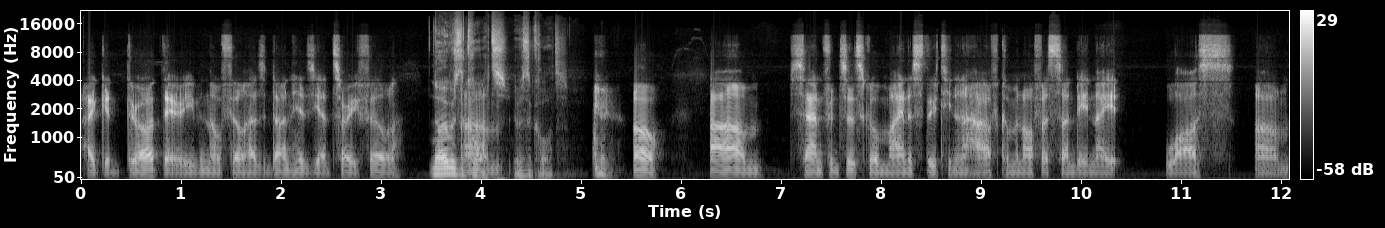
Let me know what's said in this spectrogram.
I could throw out there, even though Phil hasn't done his yet. Sorry, Phil. no, it was the um, Colts. it was the Colts. Oh, um, San Francisco minus 13 and a half coming off a Sunday night loss. Um,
